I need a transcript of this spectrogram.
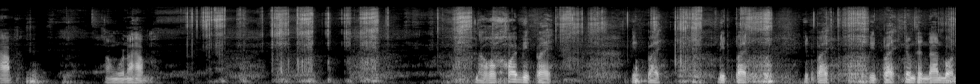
ครับลองดูนะครับ เราก็ค่อยบิดไป บิดไป บิดไป บิดไป บิดไปจนถึงด้านบน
